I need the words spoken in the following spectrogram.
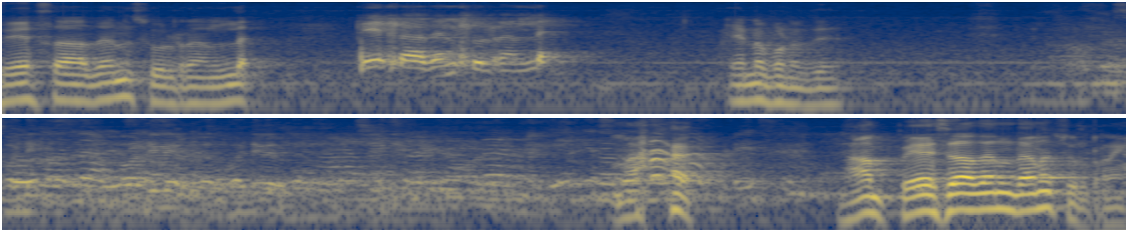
பேசாதன்னு சொல்கிறேன்ல பேசாதேன்னு சொல்றேன்ல. என்ன பண்ணுது? நான் பேசாதன்னு தானே சொல்கிறேன்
